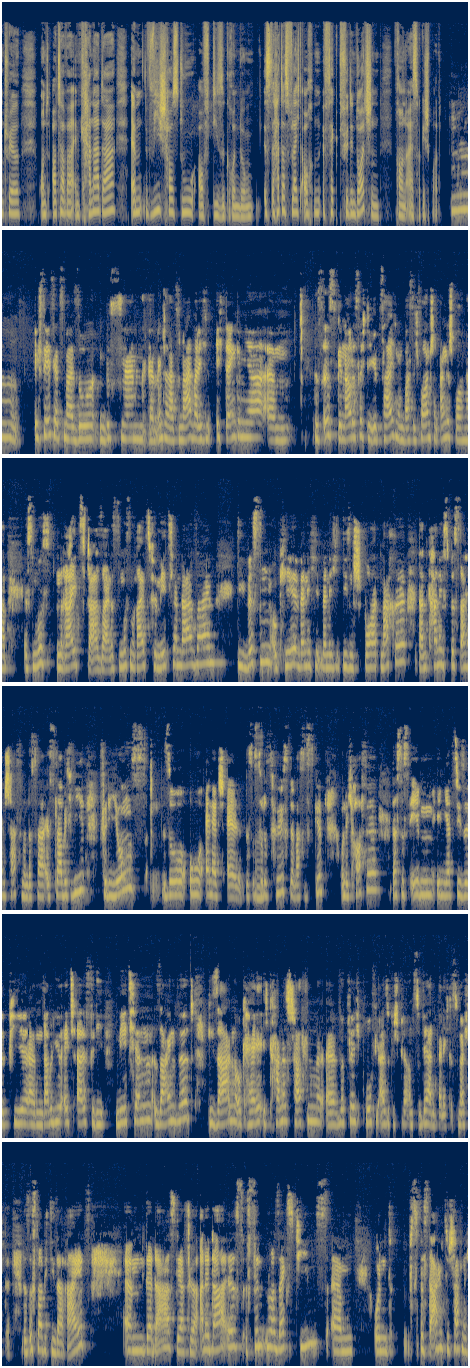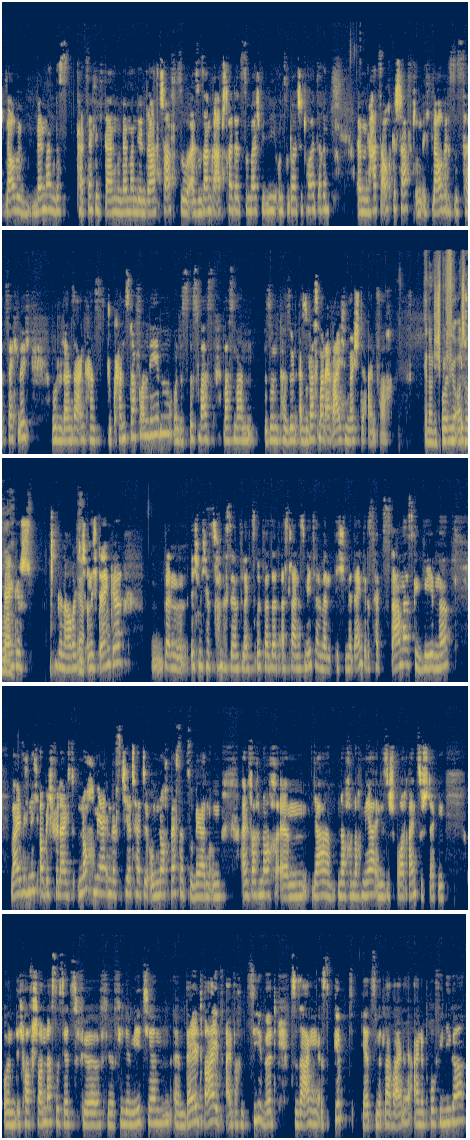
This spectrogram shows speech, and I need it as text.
und Ottawa in Kanada. Ähm, wie schaust du auf diese Gründung? Ist, hat das vielleicht auch einen Effekt für den deutschen Frauen-Eishockeysport? Mm, ich sehe es jetzt mal so ein bisschen ähm, international, weil ich, ich denke mir, ähm, das ist genau das richtige Zeichen was ich vorhin schon angesprochen habe. Es muss ein Reiz da sein. Es muss ein Reiz für Mädchen da sein, die wissen, okay, wenn ich, wenn ich diesen Sport mache, dann kann ich es bis dahin schaffen. Und das war, ist, glaube ich, wie für die Jungs so, oh, NHL. Das ist mhm. so das Höchste, was es gibt. Und ich hoffe, dass es eben eben jetzt diese PWHL für die Mädchen sein wird, die sagen, okay, ich kann es schaffen, äh, wirklich Profi-Eishockeyspielerin zu werden, wenn ich das möchte. Das ist, glaube ich, dieser Reiz ähm, der da ist, der für alle da ist. Es sind nur sechs Teams ähm, und bis dahin zu schaffen, ich glaube, wenn man das tatsächlich dann, wenn man den Draft schafft, so, also Sandra Abstreiter jetzt zum Beispiel, die unsere deutsche Torhüterin, ähm, hat es auch geschafft und ich glaube, das ist tatsächlich wo du dann sagen kannst, du kannst davon leben und es ist was, was man so ein persönlich, also was man erreichen möchte einfach. Genau, die spielt und für Ottawa. Ich denke, genau richtig. Ja. Und ich denke, wenn ich mich jetzt so ein bisschen vielleicht zurückversetze als kleines Mädchen, wenn ich mir denke, das hätte es damals gegeben, weiß ich nicht, ob ich vielleicht noch mehr investiert hätte, um noch besser zu werden, um einfach noch, ähm, ja, noch, noch mehr in diesen Sport reinzustecken. Und ich hoffe schon, dass das jetzt für, für viele Mädchen ähm, weltweit einfach ein Ziel wird, zu sagen, es gibt jetzt mittlerweile eine Profiliga,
